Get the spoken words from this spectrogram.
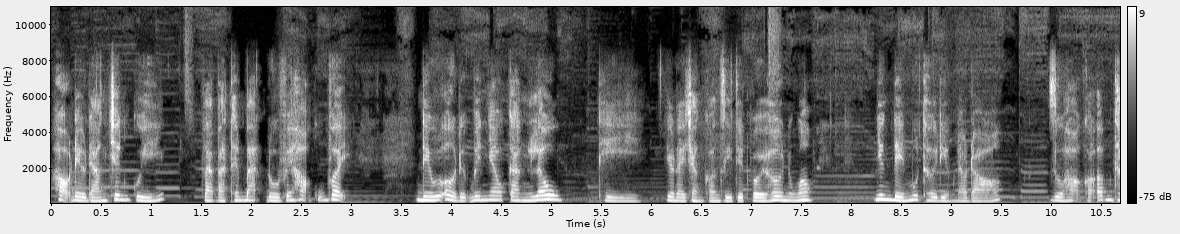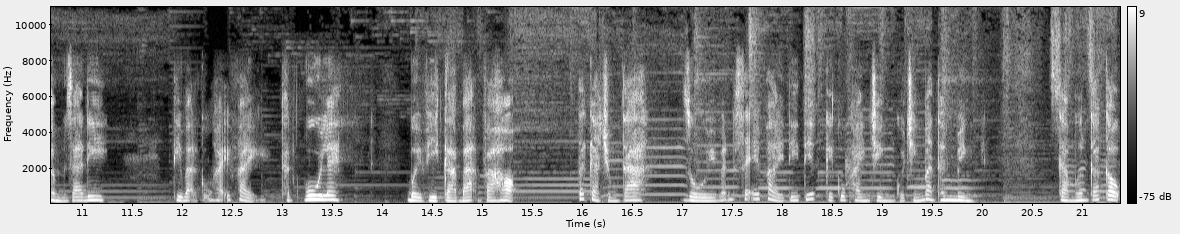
Họ đều đáng trân quý và bản thân bạn đối với họ cũng vậy. Nếu ở được bên nhau càng lâu thì điều này chẳng còn gì tuyệt vời hơn, đúng không? Nhưng đến một thời điểm nào đó, dù họ có âm thầm ra đi, thì bạn cũng hãy phải thật vui lên. Bởi vì cả bạn và họ, tất cả chúng ta, rồi vẫn sẽ phải đi tiếp cái cuộc hành trình của chính bản thân mình cảm ơn các cậu.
